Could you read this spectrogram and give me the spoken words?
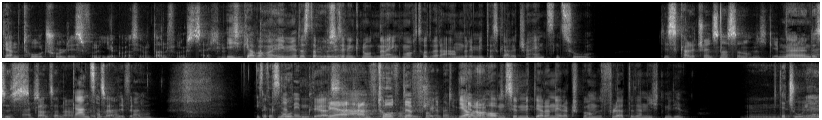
der am Tod schuld ist von ihr quasi, unter Anführungszeichen. Ich glaube auch okay. nicht mehr, dass der Böse. Böse den Knoten reingemacht hat, weil der andere mit der Scarlett Johansson zu. Die Scarlett Johansson hast du noch nicht gegeben? Nein, nein, das nein, ist ganz an Ganz am Anfang. Ist der das Knoten, ja der Wer am Tod der Ja, genau. aber haben Sie mit der nicht gesprochen? Flirtet er nicht mit ihr? Der Julia?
